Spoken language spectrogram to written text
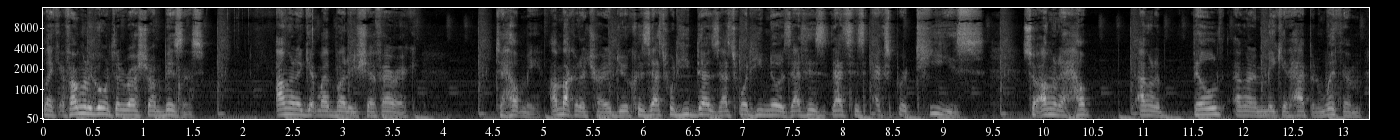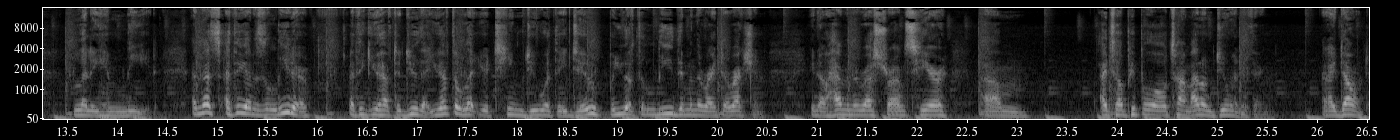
like if I'm going to go into the restaurant business, I'm going to get my buddy Chef Eric to help me. I'm not going to try to do it because that's what he does. That's what he knows. That's his that's his expertise. So I'm going to help. I'm going to build. I'm going to make it happen with him, letting him lead. And that's I think that as a leader, I think you have to do that. You have to let your team do what they do, but you have to lead them in the right direction. You know, having the restaurants here, um, I tell people all the time, I don't do anything, and I don't.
